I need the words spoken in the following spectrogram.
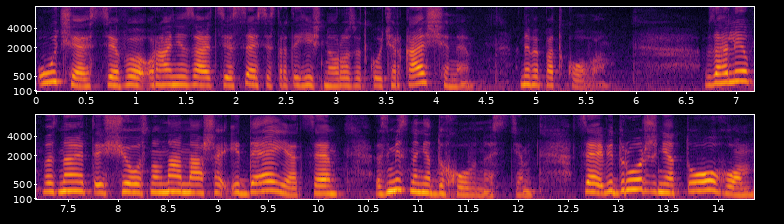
участь в організації сесії стратегічного розвитку Черкащини не випадкова. Взагалі, ви знаєте, що основна наша ідея це зміцнення духовності, це відродження того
